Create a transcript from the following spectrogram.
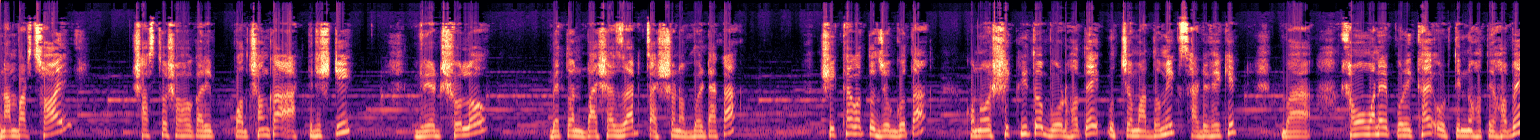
নাম্বার ছয়, স্বাস্থ্য সহকারী পদ সংখ্যা আটত্রিশটি, গ্রেড ষোলো, বেতন বাইশ হাজার চারশো নব্বই টাকা। শিক্ষাগত যোগ্যতা, কোনো স্বীকৃত বোর্ড হতে উচ্চ মাধ্যমিক সার্টিফিকেট বা সমমানের পরীক্ষায় উত্তীর্ণ হতে হবে।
